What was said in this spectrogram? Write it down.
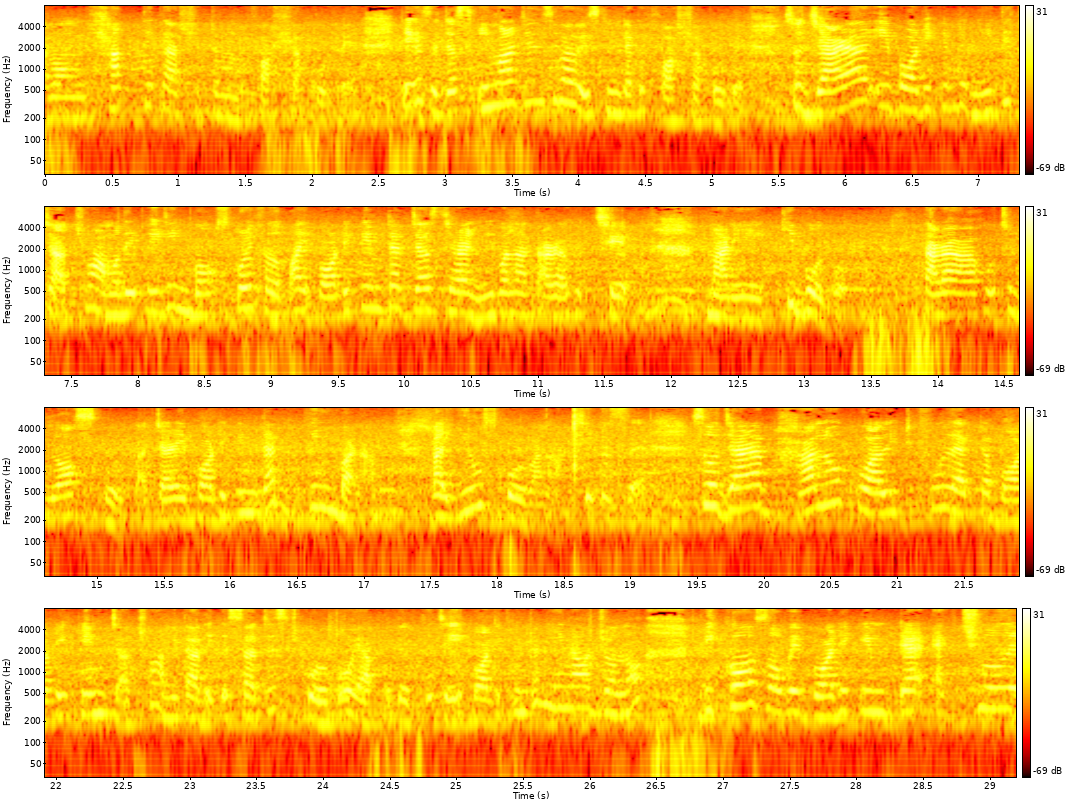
এবং সাত থেকে আশিটার মধ্যে ফর্সা করবে। ঠিক আছে? জাস্ট ইমার্জেন্সিভাবে স্কিনটাকে ফর্সা করবে। সো যারা এই বডি ক্রিমটা নিতে চাচ্ছ, আমাদের পেজে ইনবক্স করে ফেলবা এই বডি ক্রিমটা জাস্ট যারা নিবা না, তারা হচ্ছে মানে কি বলব? তারা হচ্ছে লস করবা। যারা এই বডি ক্রিমটা কিনবা না বা ইউজ করবা না, ঠিক আছে? সো যারা ভালো কোয়ালিটিফুল একটা বডি ক্রিম চাচ্ছ, আমি তাদেরকে সাজেস্ট করব ওই আপনাদেরকে যে এই বডি ক্রিমটা নিয়ে নেওয়ার জন্য। বিকজ অফ এই বডি ক্রিমটা অ্যাকচুয়ালি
